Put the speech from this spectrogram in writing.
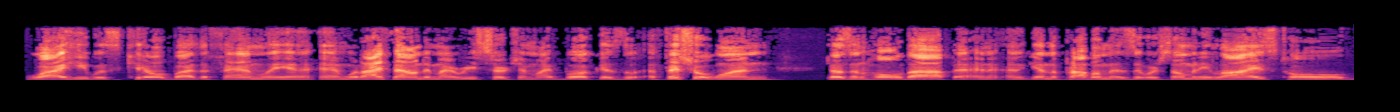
why he was killed by the family. And what I found in my research in my book is the official one doesn't hold up. And, and again, the problem is there were so many lies told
